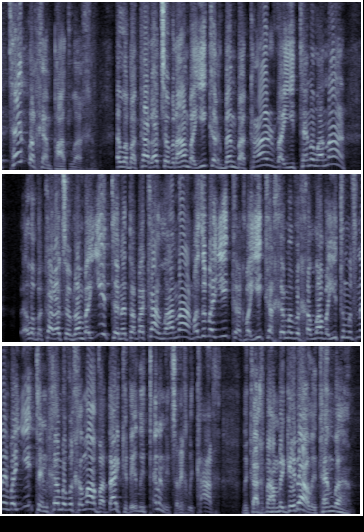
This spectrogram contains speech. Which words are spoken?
אתן לכם פת לחם. אלא בקר רץ אברהם ויקח בן בקר וייתן אל הנער. אלא בקר רץ אברהם וייתן את הבקר לנער. מה זה ויקח? ויקח חמא וחלב וייתן לפניהם וייתן חמא וחלב. ודאי כדי ליתן אני צריך לקח, לקח מהמגירה, ליתן להם.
